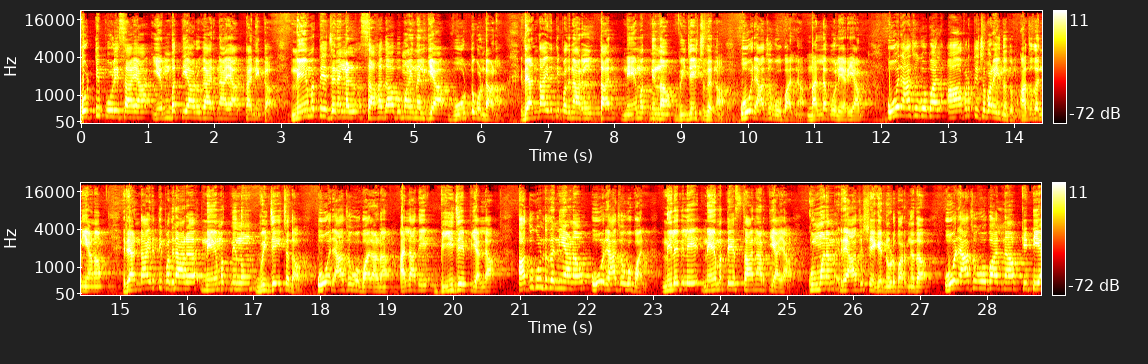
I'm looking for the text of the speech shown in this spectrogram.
പൊട്ടിപ്പോളീസായ എൺപത്തിയാറുകാരനായ തനിക്ക് നിയമത്തെ ജനങ്ങൾ സഹതാപമായി നൽകിയ വോട്ട് കൊണ്ടാണ് രണ്ടായിരത്തി പതിനാറിൽ താൻ നിയമത്തിൽ നിന്ന് വിജയിച്ചതെന്ന് ഒ രാജഗോപാലിന് നല്ല പോലെ അറിയാം. ഒ രാജഗോപാൽ ആവർത്തിച്ചു പറയുന്നതും അതുതന്നെയാണ്. രണ്ടായിരത്തി പതിനാറ് നേമത്ത് നിന്നും വിജയിച്ചത് ഒ രാജഗോപാലാണ്. അല്ലാതെ ബി ജെ പി അല്ല. അതുകൊണ്ട് തന്നെയാണ് ഒ രാജഗോപാൽ നിലവിലെ നേമത്തെ സ്ഥാനാർത്ഥിയായ കുമ്മനം രാജശേഖരനോട് പറഞ്ഞത് ഒ രാജഗോപാലിന് കിട്ടിയ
